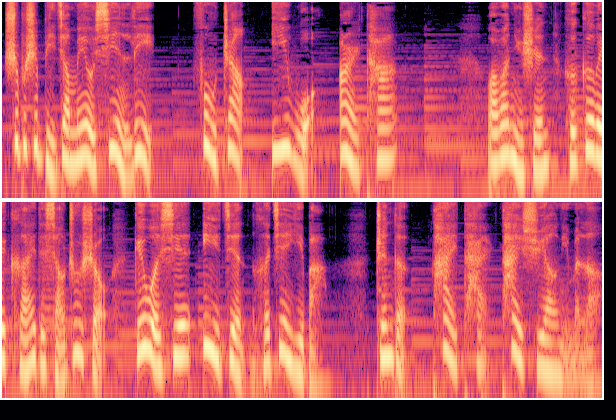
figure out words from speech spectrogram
是不是比较没有吸引力？付照一我二他。娃娃女神和各位可爱的小助手，给我些意见和建议吧，真的太太太需要你们了。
